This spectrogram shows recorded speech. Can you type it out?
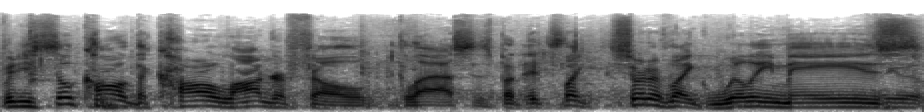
But you still call it the Karl Lagerfeld glasses, but it's like sort of like Willie Mays.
